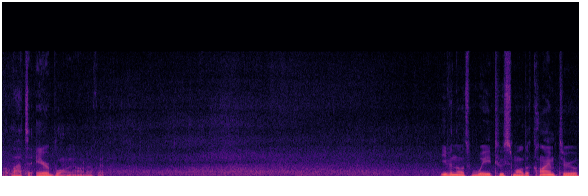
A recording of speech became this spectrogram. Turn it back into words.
but lots of air blowing out of it. Even though it's way too small to climb through,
